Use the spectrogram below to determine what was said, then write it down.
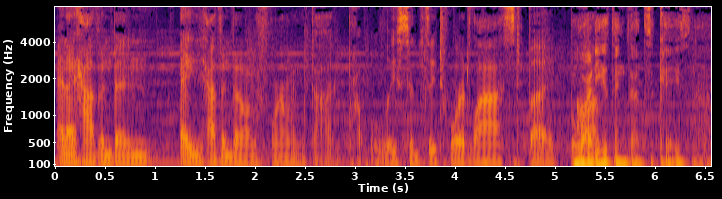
and I haven't been. I haven't been on a forum in God probably since they toured last. But But why um, do you think that's the case now?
